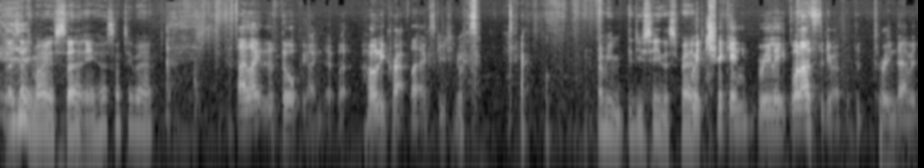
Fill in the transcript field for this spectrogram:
It was only minus 30, that's not too bad. I like the thought behind it, but holy crap, that execution was. I mean, did you see the spread? Wait, chicken? Really? What else did you have for the terrain damage?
